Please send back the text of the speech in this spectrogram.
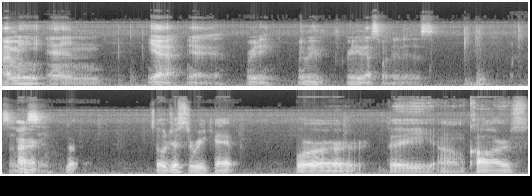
I mean, and yeah, yeah, yeah, really, really, really, that's what it is. So we'll see. So just to recap, for the um, cars,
